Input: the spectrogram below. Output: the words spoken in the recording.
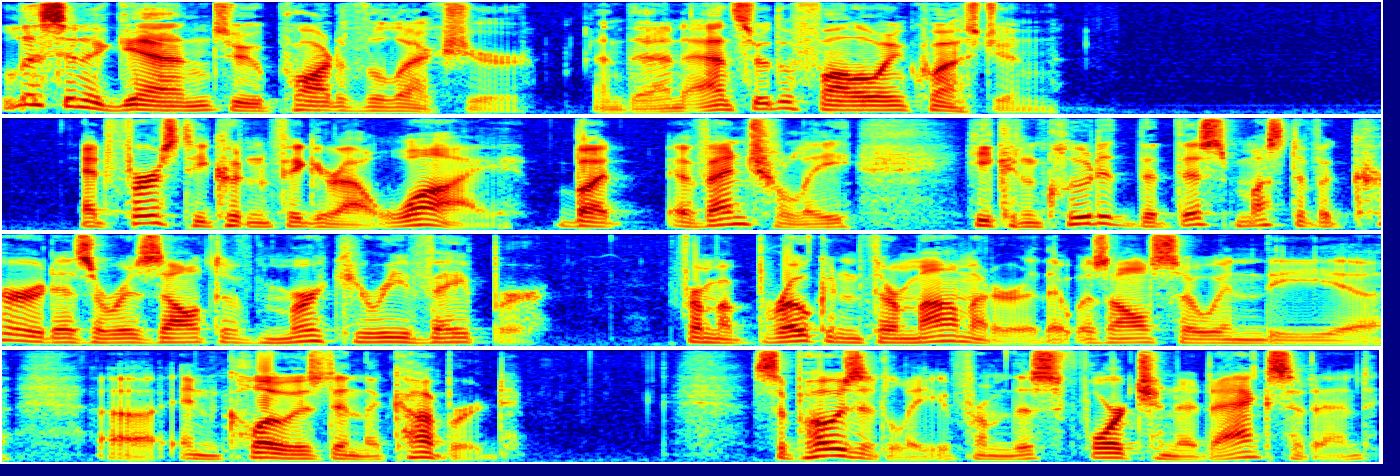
Listen again to part of the lecture and then answer the following question. At first, he couldn't figure out why, but eventually, he concluded that this must have occurred as a result of mercury vapor from a broken thermometer that was also in the uh, uh, enclosed in the cupboard. Supposedly, from this fortunate accident,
